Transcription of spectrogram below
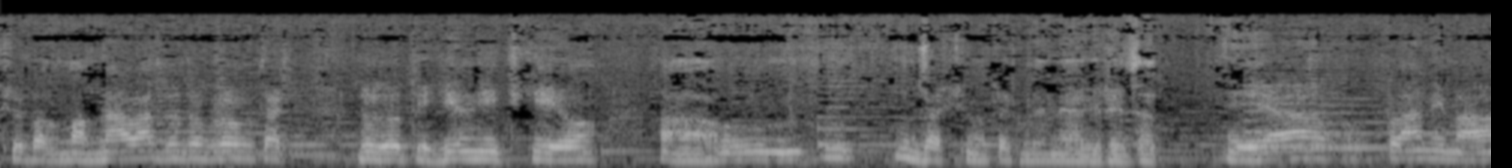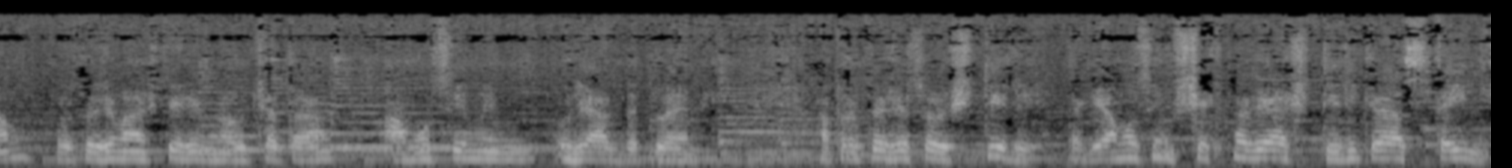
třeba mám náladu dobrou, tak jdu do ty dílničky, jo, a začnu takhle nějak řezat. Já plány mám, protože mám čtyři vnoučata a musím jim udělat deplémy. A protože jsou čtyři, tak já musím všechno dělat čtyřikrát stejný,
